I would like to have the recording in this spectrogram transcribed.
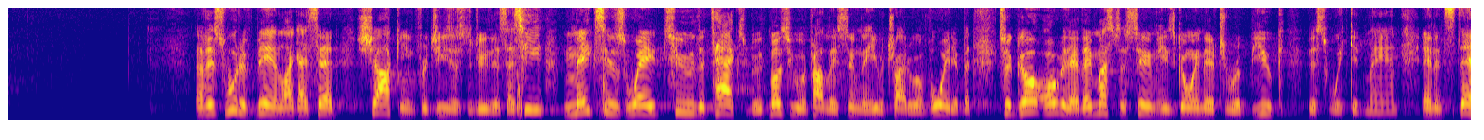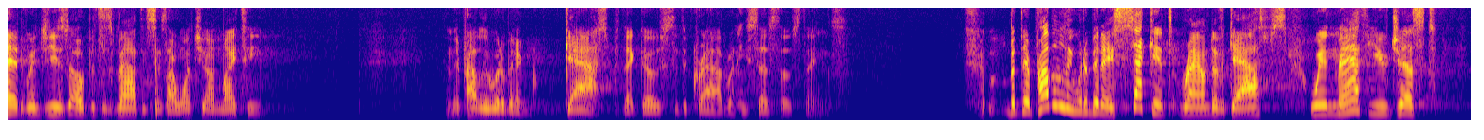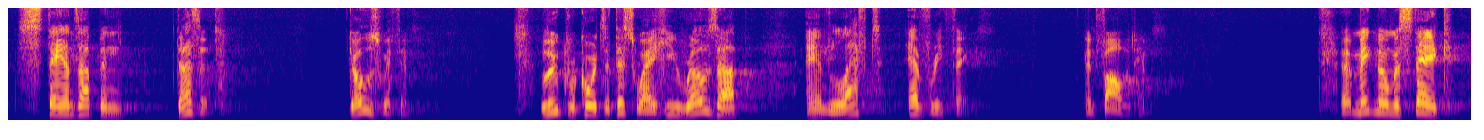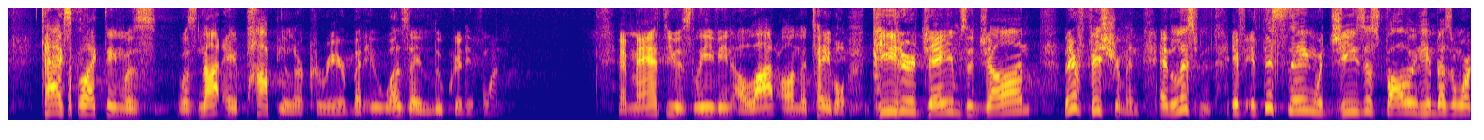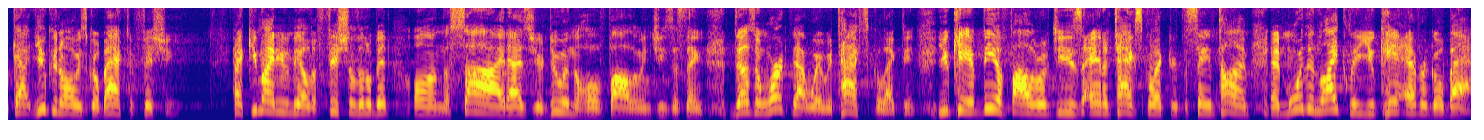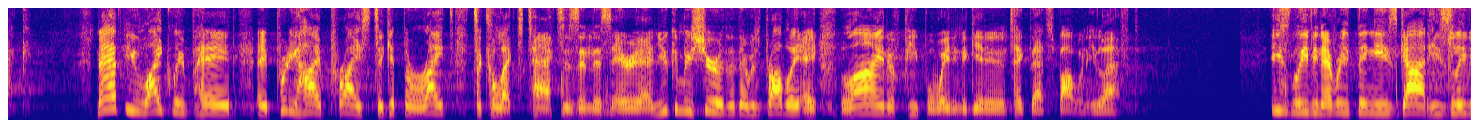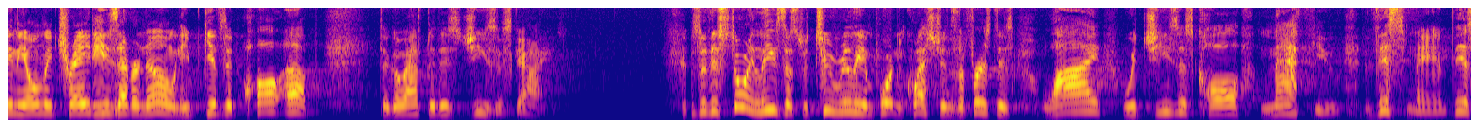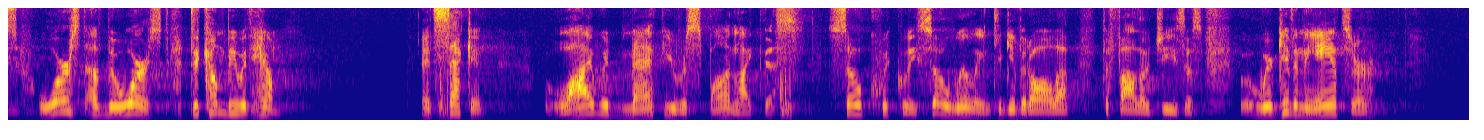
Now, this would have been, like I said, shocking for Jesus to do this. As he makes his way to the tax booth, most people would probably assume that he would try to avoid it, but to go over there, they must assume he's going there to rebuke this wicked man. And instead, when Jesus opens his mouth, he says, I want you on my team. And there probably would have been a gasp that goes through the crowd when he says those things. But there probably would have been a second round of gasps when Matthew just stands up and does it, goes with him. Luke records it this way He rose up and left everything and followed him. Uh, make no mistake, tax collecting was, was not a popular career, but it was a lucrative one. And Matthew is leaving a lot on the table. Peter, James, and John, they're fishermen. And listen, if, if this thing with Jesus following him doesn't work out, you can always go back to fishing. Heck, you might even be able to fish a little bit on the side as you're doing the whole following Jesus thing. Doesn't work that way with tax collecting. You can't be a follower of Jesus and a tax collector at the same time, and more than likely, you can't ever go back. Matthew likely paid a pretty high price to get the right to collect taxes in this area, and you can be sure that there was probably a line of people waiting to get in and take that spot when he left. He's leaving everything he's got. He's leaving the only trade he's ever known. He gives it all up to go after this Jesus guy. So, this story leaves us with two really important questions. The first is why would Jesus call Matthew, this man, this worst of the worst, to come be with him? And second, why would Matthew respond like this? So quickly, so willing to give it all up to follow Jesus. We're given the answer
